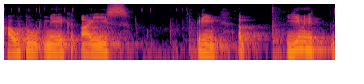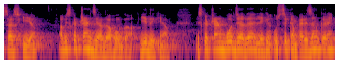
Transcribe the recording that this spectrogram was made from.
how to make ice cream अब ये मैंने सर्च किया अब इसका ट्रेंड ज़्यादा होगा। ये देखें आप, इसका ट्रेंड बहुत ज़्यादा है, लेकिन उससे कंपैरिजन करें,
